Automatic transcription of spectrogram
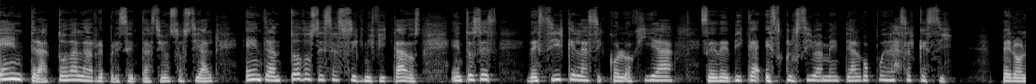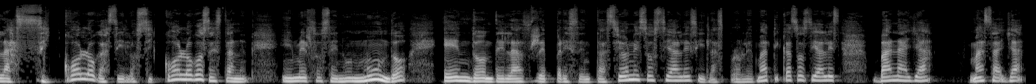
entra toda la representación social, entran todos esos significados. Entonces, decir que la psicología se dedica exclusivamente a algo puede hacer que sí, pero las psicólogas y los psicólogos están inmersos en un mundo en donde las representaciones sociales y las problemáticas sociales van allá más allá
